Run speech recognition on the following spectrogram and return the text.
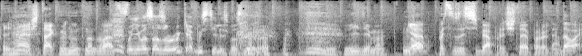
Понимаешь, так, минут на 20, у него сразу руки опустились после этого? видимо. Ну- Я за себя прочитаю по ролям. Давай.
